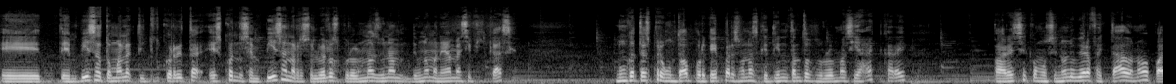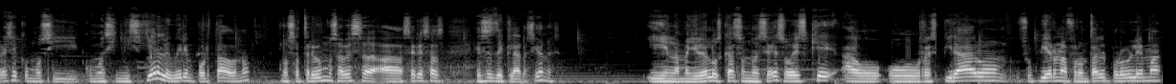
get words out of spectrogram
eh, te empieza a tomar la actitud correcta, es cuando se empiezan a resolver los problemas de una, de una manera más eficaz. Nunca te has preguntado por qué hay personas que tienen tantos problemas y, ay, caray, parece como si no le hubiera afectado, ¿no? Parece como si, como si ni siquiera le hubiera importado, ¿no? Nos atrevemos a veces a, hacer esas, esas declaraciones. Y en la mayoría de los casos no es eso, es que o respiraron, supieron afrontar el problema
